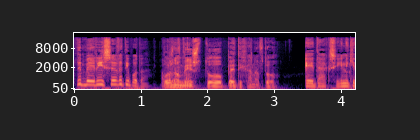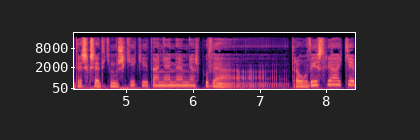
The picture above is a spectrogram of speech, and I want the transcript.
δεν περίσευε τίποτα. Πώς νομίζεις το πέτυχαν αυτό; Ε, εντάξει, είναι και τρεις εξαιρετική μουσική και η Τάνια είναι μια σπουδαία τραγουδίστρια και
